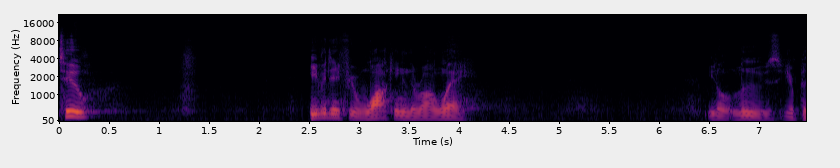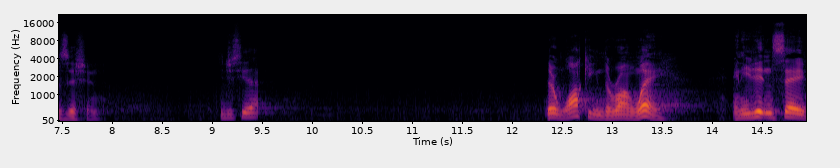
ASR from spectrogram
Two, even if you're walking the wrong way, you don't lose your position. Did you see that? They're walking the wrong way. And he didn't say,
